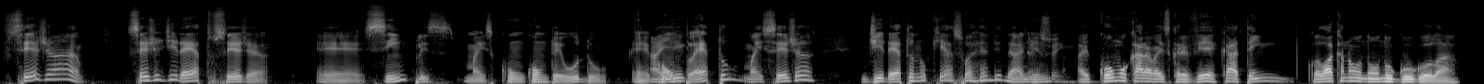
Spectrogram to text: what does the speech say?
Seja, seja direto, seja é, simples, mas com conteúdo é, Aí- completo, mas seja direto no que é a sua realidade. É né? isso aí. Aí como o cara vai escrever, cara, tem. Coloca no, no, no Google lá.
